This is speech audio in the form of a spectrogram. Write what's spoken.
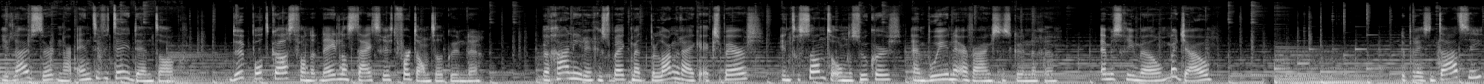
Je luistert naar NTVT Dentalk, de podcast van het Nederlands tijdschrift voor tandheelkunde. We gaan hier in gesprek met belangrijke experts, interessante onderzoekers en boeiende ervaringsdeskundigen. En misschien wel met jou. De presentatie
